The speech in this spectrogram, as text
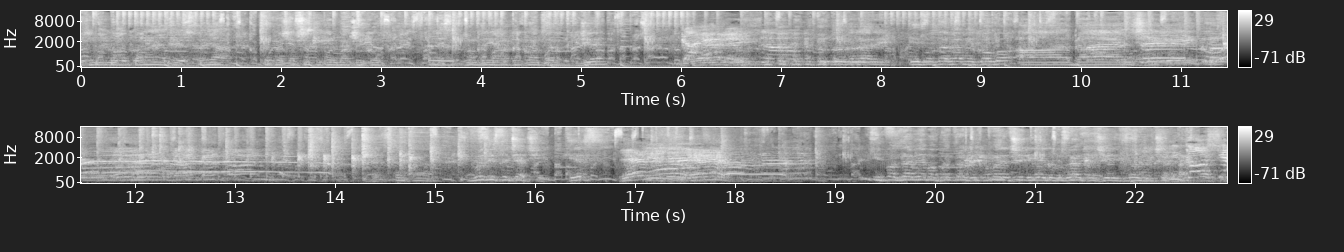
jest mojego wykonania, to jestem ja. Zapraszam wszystkich Albańczyków e, w Londynie na koncert. Gdzie? Galerii! Do galerii. I pozdrawiamy kogo? Albańczyków! 23. Jest? I pozdrawiam operatorkę kamery, czyli jego wybrankę, czyli dziewczynę. tak? Gosia!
